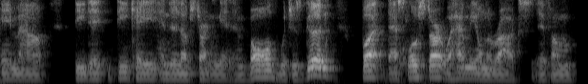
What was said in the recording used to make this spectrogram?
came out. DJ DK ended up starting to get involved, which is good. But that slow start will have me on the rocks if I'm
